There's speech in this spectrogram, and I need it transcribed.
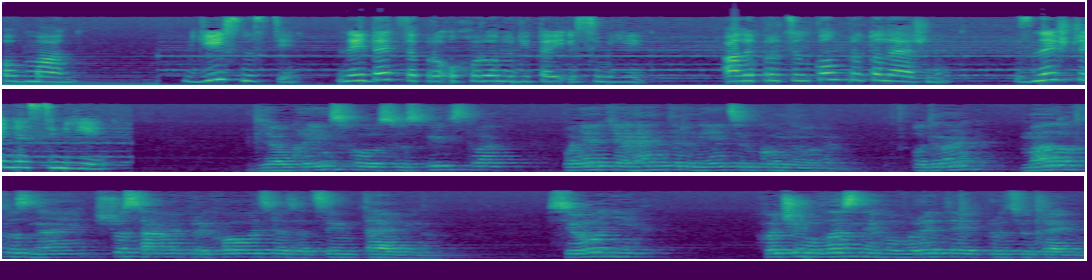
обман. В дійсності не йдеться про охорону дітей і сім'ї, але про цілком протилежне знищення сім'ї. Для українського суспільства поняття гендер не є цілком новим. Однак мало хто знає, що саме приховується за цим терміном. Сьогодні хочемо власне говорити про цю тему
